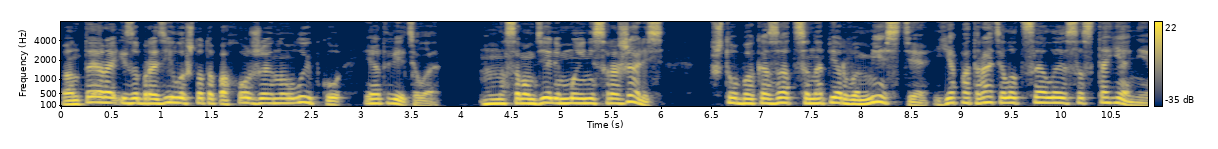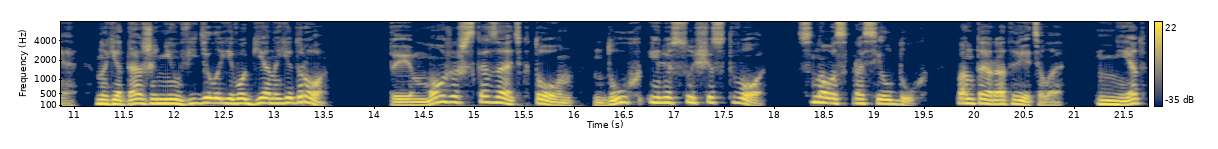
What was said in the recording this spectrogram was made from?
Пантера изобразила что-то похожее на улыбку и ответила. «На самом деле мы не сражались, чтобы оказаться на первом месте, я потратила целое состояние, но я даже не увидела его геноядро. «Ты можешь сказать, кто он, дух или существо?» – снова спросил дух. Пантера ответила. «Нет,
